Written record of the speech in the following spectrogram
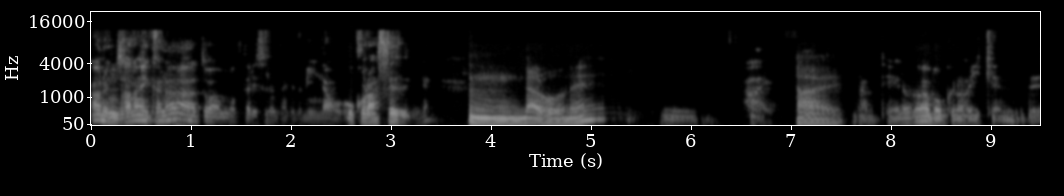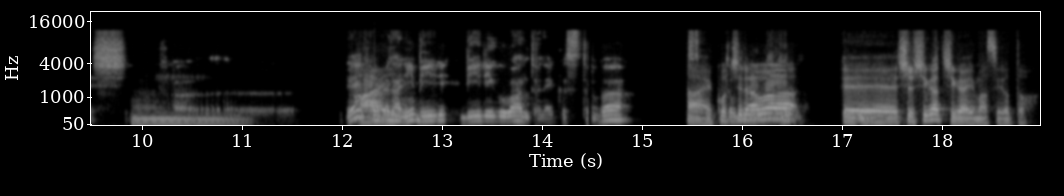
あるんじゃないかなとは思ったりするんだけど、みんなを怒らせずにね。うん。なるほどね。うん、はい。はい。なんていうのが僕の意見でしうん。で、はいこれ何 ?B, B リーグ1と NEXT が、はい。こちらは、えー趣旨が違いますよと。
